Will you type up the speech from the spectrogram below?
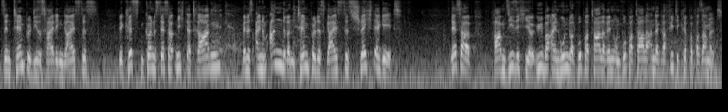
sind Tempel dieses Heiligen Geistes. Wir Christen können es deshalb nicht ertragen, wenn es einem anderen Tempel des Geistes schlecht ergeht. Deshalb haben Sie sich hier über 100 Wuppertalerinnen und Wuppertaler an der Graffiti-Krippe versammelt.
